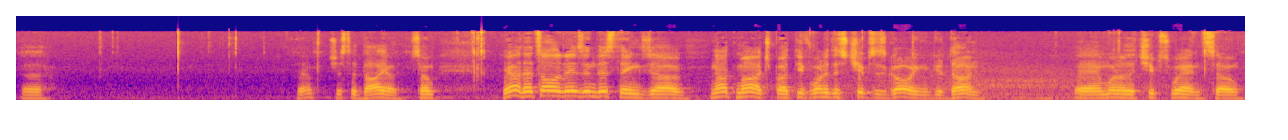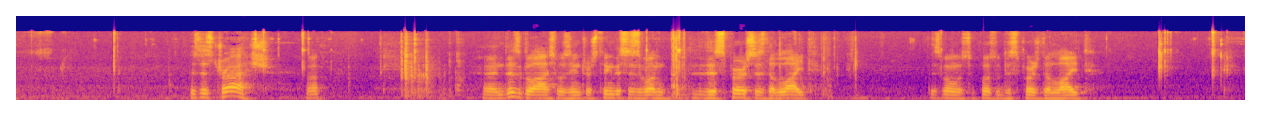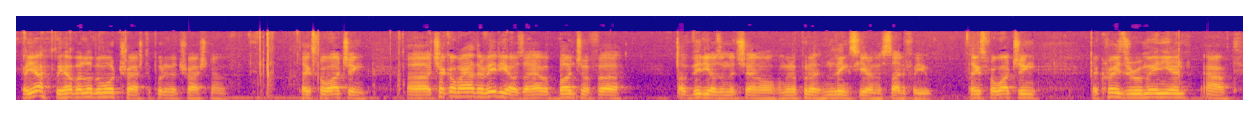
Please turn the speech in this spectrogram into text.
Uh, yeah, just a diode. So, yeah, that's all it is in this thing. Uh, not much, but if one of these chips is going, you're done. And one of the chips went, so this is trash. And this glass was interesting. This is one disperses the light. This one was supposed to disperse the light. But yeah, we have a little bit more trash to put in the trash now. Thanks for watching. Uh, check out my other videos. I have a bunch of, uh, of videos on the channel. I'm going to put links here on the side for you. Thanks for watching. The Crazy Romanian out.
